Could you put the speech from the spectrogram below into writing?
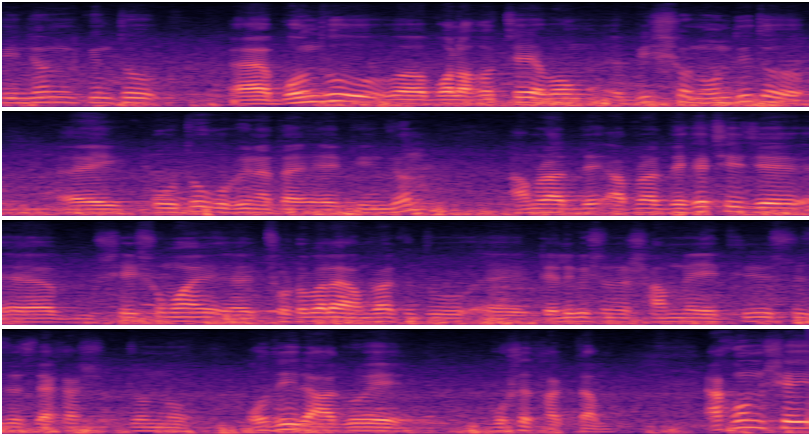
তিনজন কিন্তু বন্ধু বলা হচ্ছে এবং বিশ্ব নন্দিত এই কৌতুক অভিনেতা এই তিনজন। আমরা আপনারা দেখেছি যে সেই সময় ছোটবেলায় আমরা কিন্তু টেলিভিশনের সামনে এই থ্রি সিরিজ দেখার জন্য অধীর আগ্রহে বসে থাকতাম। এখন সেই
